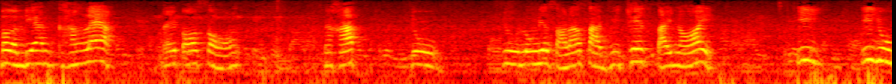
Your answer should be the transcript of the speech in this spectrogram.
เปิดเรียนครั้งแรกในป .2 นะครับ อยู่อยู่โรงเรียนสารศาสตร์วิเทศไซน้อย ที่ที่อยู่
